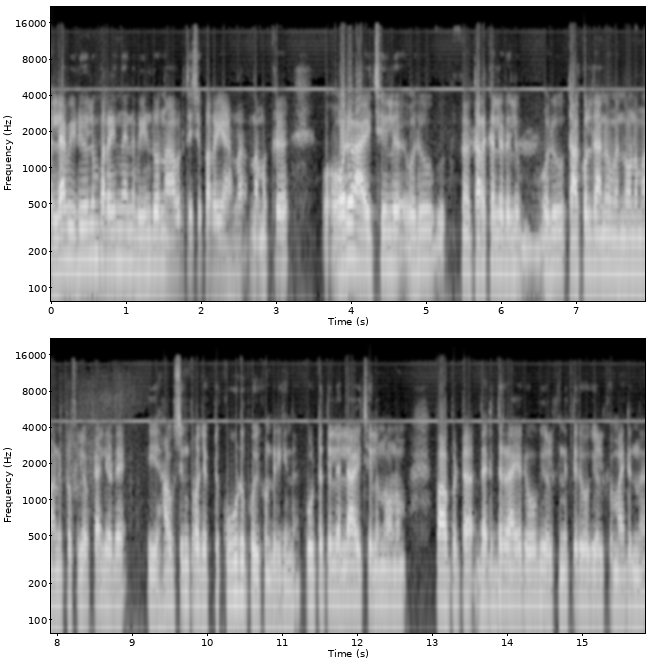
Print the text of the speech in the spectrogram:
എല്ലാ വീഡിയോയിലും പറയുന്നത് തന്നെ വീണ്ടും ഒന്ന് ആവർത്തിച്ച് പറയുകയാണ്. നമുക്ക് ഓരോ ആഴ്ചയിൽ ഒരു തറക്കല്ലിടലും ഒരു താക്കോൽദാനവും എന്നോണമാണ് ഇപ്പോൾ ഫിലോക്കാലിയുടെ ഈ ഹൗസിംഗ് പ്രോജക്റ്റ് കൂട് പോയിക്കൊണ്ടിരിക്കുന്നത്. കൂട്ടത്തിൽ എല്ലാ ആഴ്ചയിലും നോണം പാവപ്പെട്ട ദരിദ്രരായ രോഗികൾക്ക് നിത്യരോഗികൾക്ക് മരുന്ന്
